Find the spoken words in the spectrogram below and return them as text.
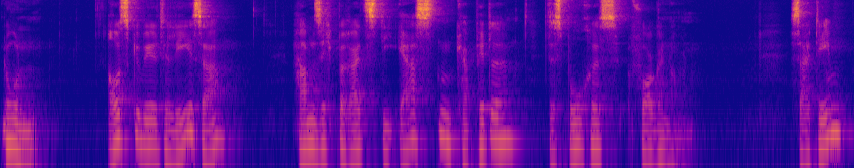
Nun, Ausgewählte Leser haben sich bereits die ersten Kapitel des Buches vorgenommen. Seitdem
